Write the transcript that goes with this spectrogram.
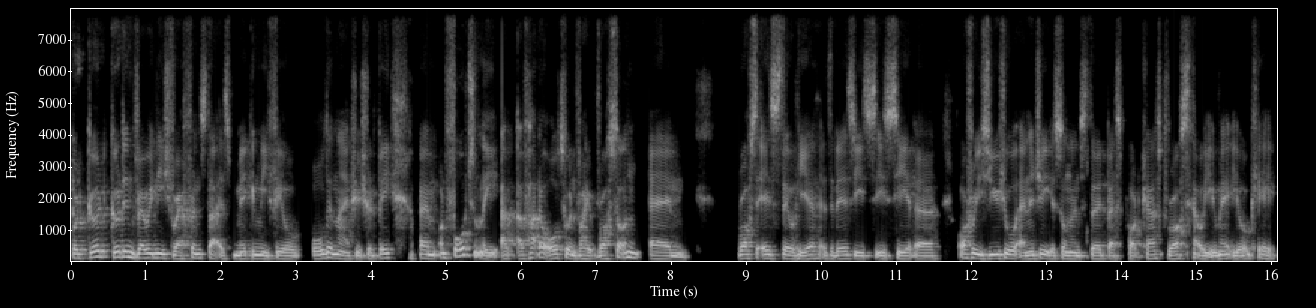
but good, good and very niche reference that is making me feel older than I actually should be. Um, unfortunately, I've, I've, had to also invite Ross on. Um, Ross is still here as it is. He's he's here to offer his usual energy. It's Sunderland's third best podcast. Ross, how are you, mate? You okay?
